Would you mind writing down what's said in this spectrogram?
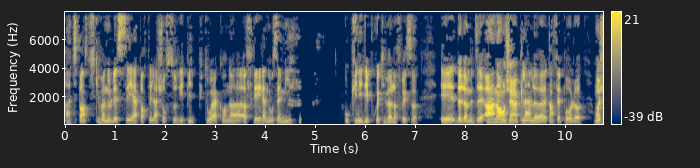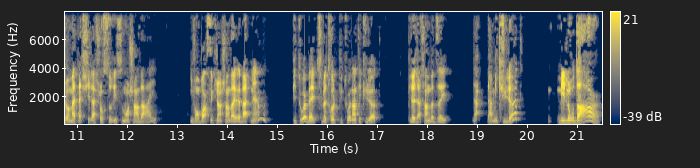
Ah, tu penses-tu qu'il va nous laisser apporter la chauve-souris puis le putois qu'on a à offrir à nos amis? Aucune idée pourquoi ils veulent offrir ça. Et de là me dire Ah non, j'ai un plan là, t'en fais pas là. Moi je vais m'attacher la chauve-souris sur mon chandail. Ils vont penser que j'ai un chandail de Batman. Puis toi, ben tu mettras le putois dans tes culottes. Puis là, la femme va dire Dans, dans mes culottes? Mais l'odeur!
